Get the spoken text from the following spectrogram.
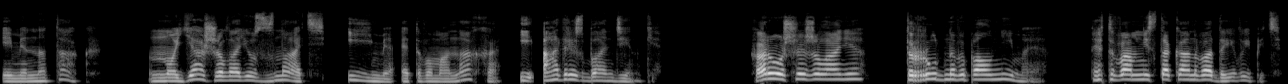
«Именно так. Но я желаю знать имя этого монаха и адрес блондинки. Хорошее желание, трудновыполнимое. Это вам не стакан воды выпить.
